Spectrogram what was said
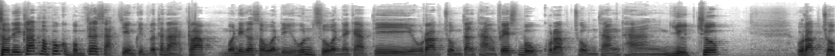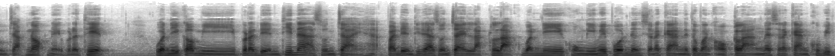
สวัสดีครับ มาพบกับผมเทอศักดิ์เจียมกิจวัฒนาครับ วันนี้ก็สวัสดีหุ้นส่วนนะครับที่รับชมทั้งทาง Facebook รับชมทั้งทาง YouTube รับชมจากนอกในประเทศ วันนี้ก็มีประเด็นที่น่าสนใจฮะประเด็นที่น่าสนใจหลักๆ วันนี้คงหนีไม่พ้นเรื่องสถานการณ์ในตะวันออกกลางและสถานการณ์โควิด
